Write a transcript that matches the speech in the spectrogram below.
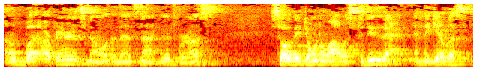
Um, but our parents know that that's not good for us. So they don't allow us to do that. And they give us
